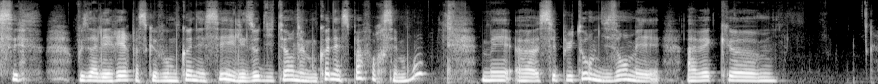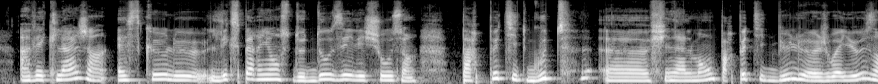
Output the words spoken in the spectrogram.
Vous allez rire parce que vous me connaissez et les auditeurs ne me connaissent pas forcément, mais euh, c'est plutôt en me disant, mais avec l'âge, est-ce que le, l'expérience de doser les choses par petites gouttes, finalement, par petites bulles joyeuses,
